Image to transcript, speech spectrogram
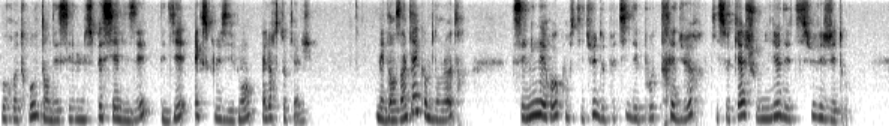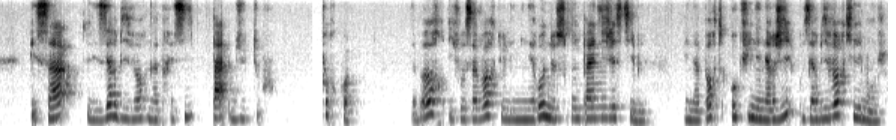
qu'on retrouve dans des cellules spécialisées dédiées exclusivement à leur stockage. Mais dans un cas comme dans l'autre, ces minéraux constituent de petits dépôts très durs qui se cachent au milieu des tissus végétaux. Et ça, les herbivores n'apprécient pas du tout. Pourquoi? D'abord, il faut savoir que les minéraux ne sont pas digestibles et n'apportent aucune énergie aux herbivores qui les mangent.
